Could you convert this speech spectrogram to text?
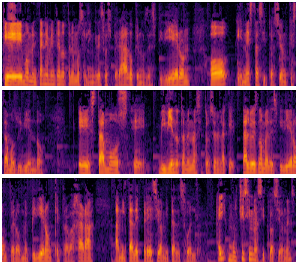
que momentáneamente no tenemos el ingreso esperado, que nos despidieron, o en esta situación que estamos viviendo, eh, estamos eh, viviendo también una situación en la que tal vez no me despidieron, pero me pidieron que trabajara a mitad de precio, a mitad de sueldo. Hay muchísimas situaciones,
